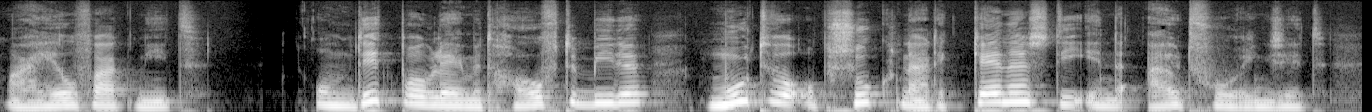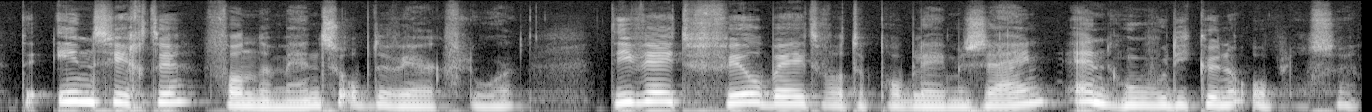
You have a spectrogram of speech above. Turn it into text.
maar heel vaak niet. Om dit probleem het hoofd te bieden, moeten we op zoek naar de kennis die in de uitvoering zit, de inzichten van de mensen op de werkvloer. Die weten veel beter wat de problemen zijn en hoe we die kunnen oplossen.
